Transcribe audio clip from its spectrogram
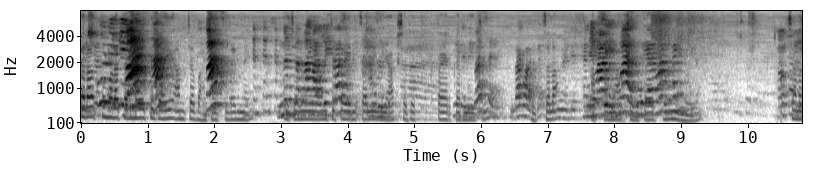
चला तुम्हाला तर माहीतच आहे आमच्या भाच्याचं लग्न आहे. त्याच्यामुळे आमची तयारी चाललेली आहे अक्षत तयार करण्याची. तर चला तयार करून घेऊया. चला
